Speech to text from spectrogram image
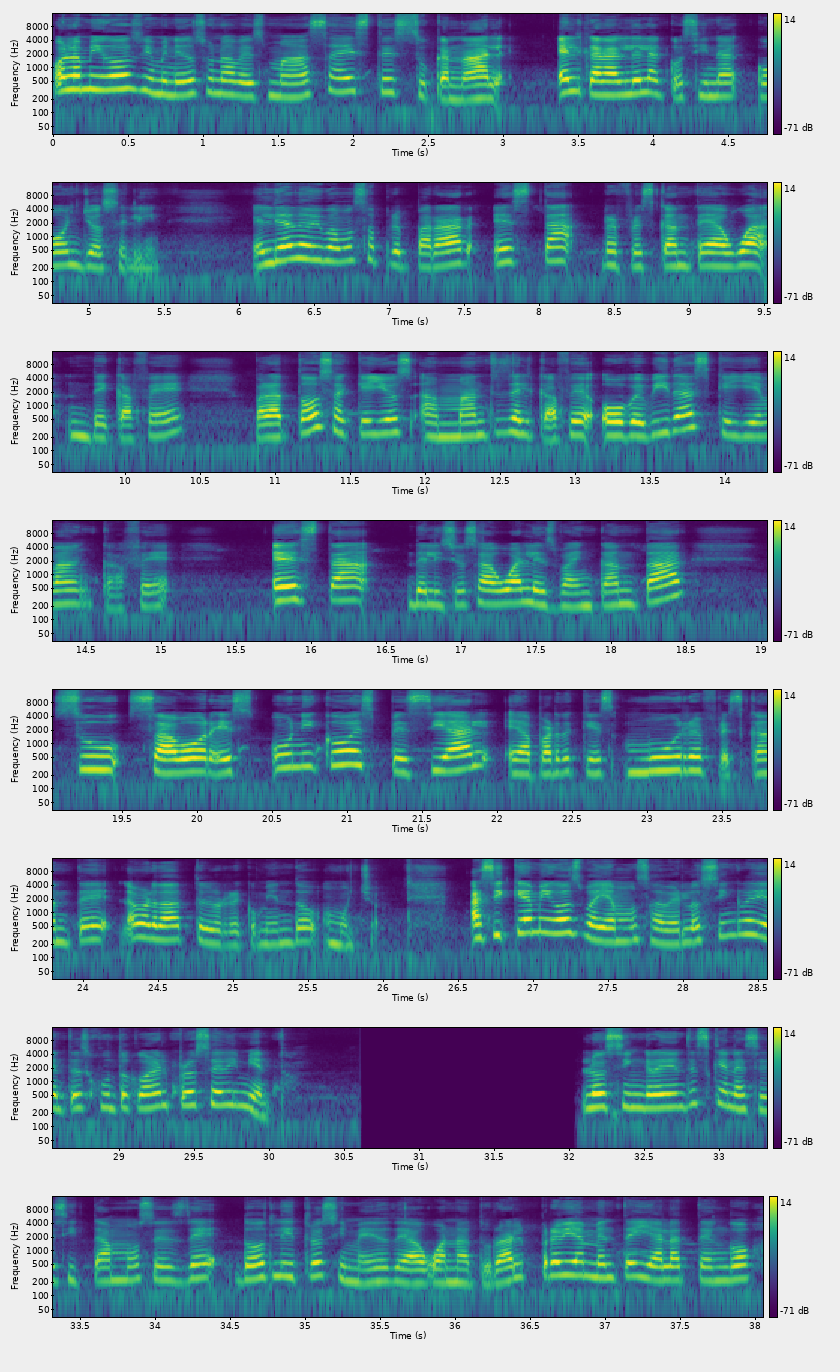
Hola amigos, bienvenidos una vez más a este su canal, el canal de la cocina con Jocelyn. El día de hoy vamos a preparar esta refrescante agua de café para todos aquellos amantes del café o bebidas que llevan café. Esta deliciosa agua les va a encantar. Su sabor es único, especial y aparte que es muy refrescante. La verdad te lo recomiendo mucho. Así que amigos, vayamos a ver los ingredientes junto con el procedimiento. Los ingredientes que necesitamos es de 2 litros y medio de agua natural. Previamente ya la tengo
